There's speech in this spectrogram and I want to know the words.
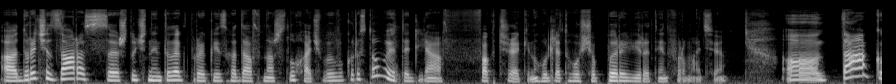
А до речі, зараз штучний інтелект, про який згадав наш слухач, ви використовуєте для фактчекінгу, для того, щоб перевірити інформацію? Так,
